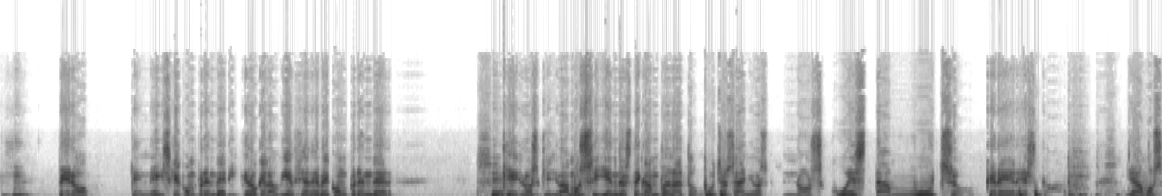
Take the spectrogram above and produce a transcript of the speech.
Pero tenéis que comprender, y creo que la audiencia debe comprender, Sí. que los que llevamos siguiendo este campeonato muchos años, nos cuesta mucho creer esto. Llevamos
